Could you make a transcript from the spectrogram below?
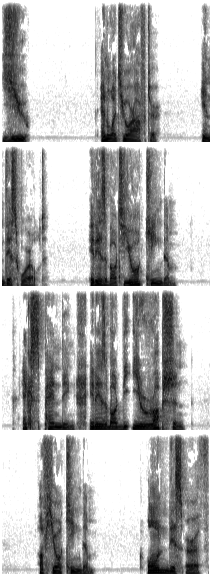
you and what you are after in this world. It is about your kingdom expanding. It is about the eruption of your kingdom on this earth.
